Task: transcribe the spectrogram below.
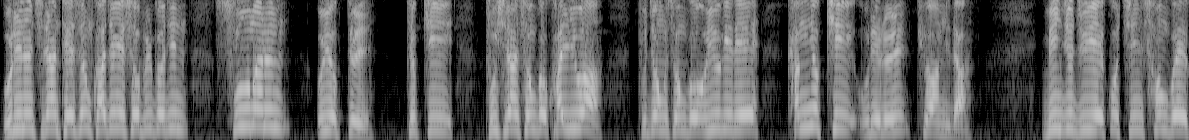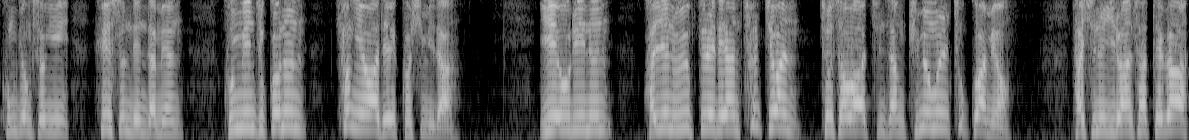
우리는 지난 대선 과정에서 불거진 수많은 의혹들, 특히 부실한 선거 관리와 부정선거 의혹에 대해 강력히 우려를 표합니다. 민주주의에 꽂힌 선거의 공정성이 훼손된다면 국민 주권은 형해화될 것입니다. 이에 우리는 관련 의혹들에 대한 철저한 조사와 진상 규명을 촉구하며 다시는 이러한 사태가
